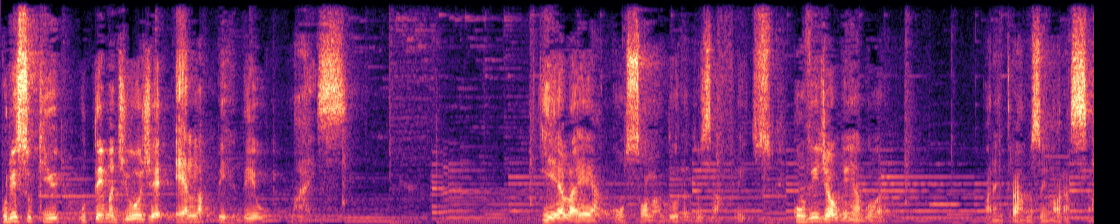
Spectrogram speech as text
Por isso que o tema de hoje é Ela perdeu mais e ela é a consoladora dos aflitos. Convide alguém agora para entrarmos em oração.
